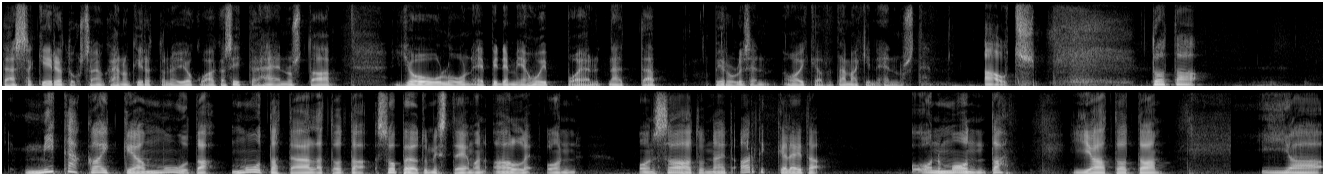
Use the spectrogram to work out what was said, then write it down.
tässä kirjoituksessa, jonka hän on kirjoittanut jo joku aika sitten, hän ennustaa jouluun epidemian huippua ja nyt näyttää pirullisen oikealta tämäkin ennuste. Ouch. Tota, mitä kaikkea muuta, muuta täällä tota sopeutumisteeman alle on, on saatu? Näitä artikkeleita on monta ja, tota, ja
